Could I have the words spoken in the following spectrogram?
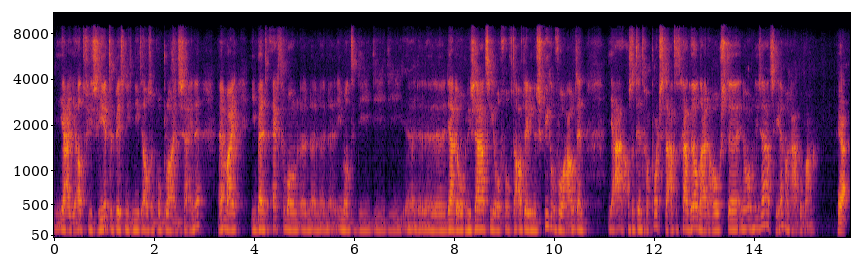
ja, je adviseert de business niet als een compliance zijnde. Maar je bent echt gewoon een, een, een, iemand die, die, die uh, de, de, ja, de organisatie of, of de afdeling een spiegel voorhoudt. En ja, als het in het rapport staat, het gaat wel naar de hoogste in de organisatie hè, van Rabobank. Ja,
